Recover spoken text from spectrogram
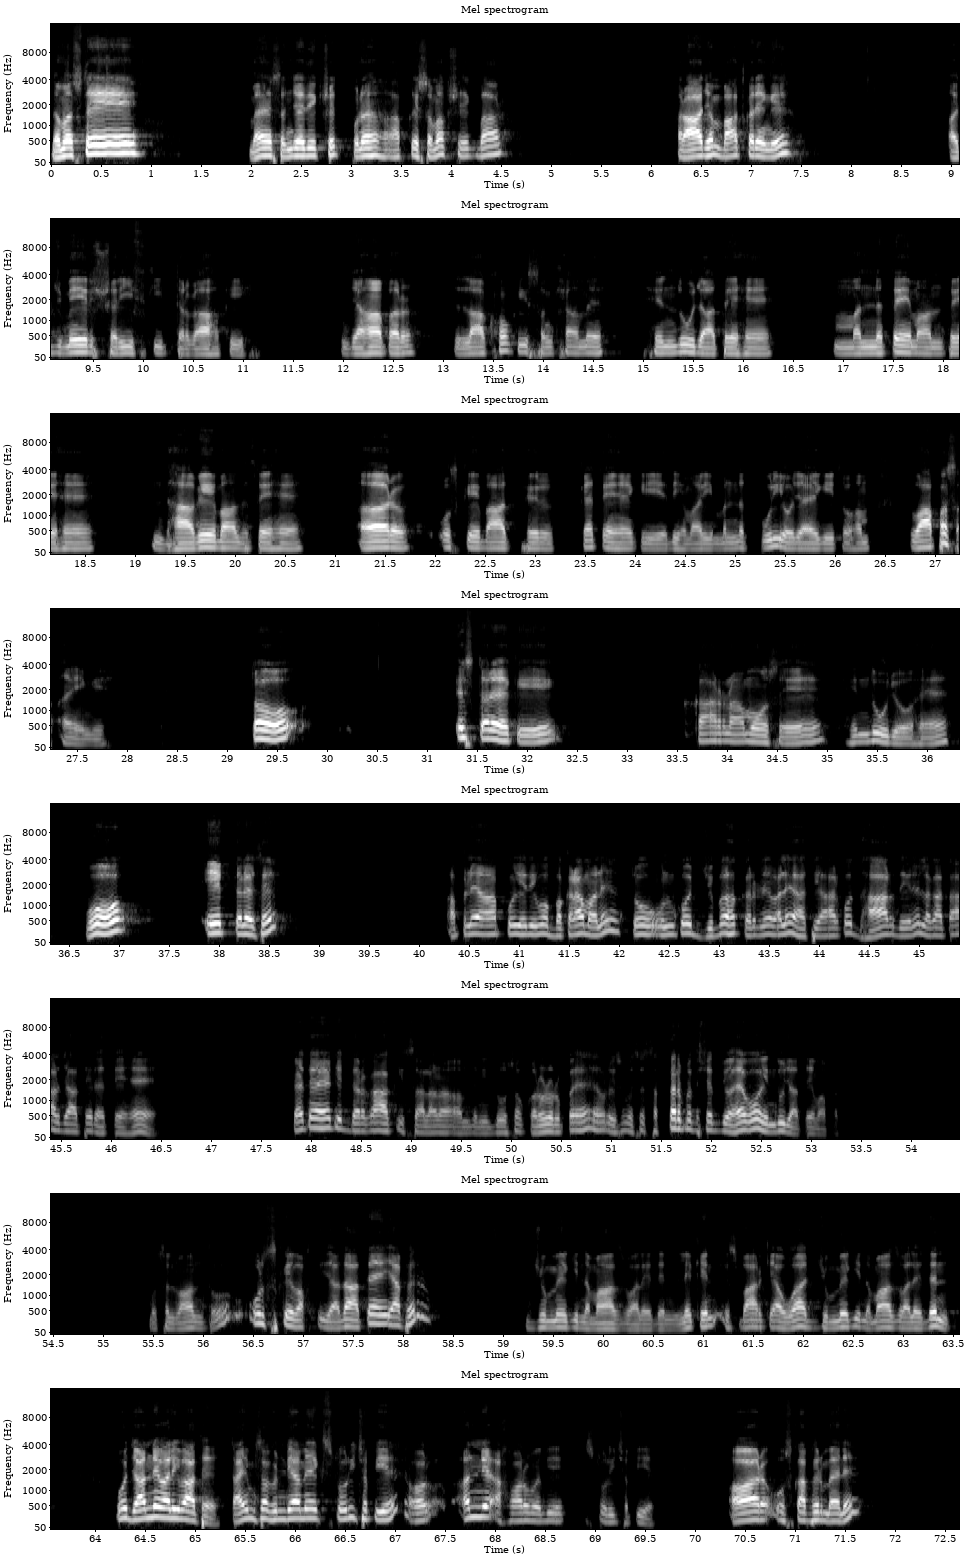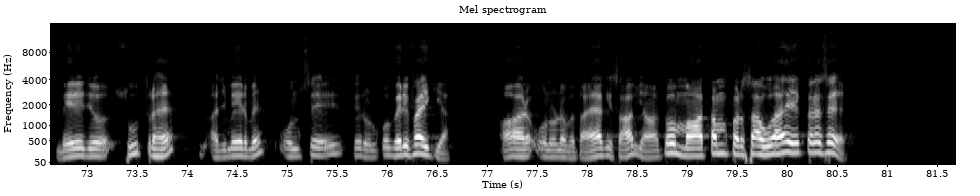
نمستے، میں سنجے دیکشت پنہ آپ کے سمکش ایک بار۔ اور آج ہم بات کریں گے اجمیر شریف کی درگاہ کی، جہاں پر لاکھوں کی سنکھیا میں ہندو جاتے ہیں، منتیں مانتے ہیں، دھاگے باندھتے ہیں، اور اس کے بعد پھر کہتے ہیں کہ یدی ہماری منت پوری ہو جائے گی تو ہم واپس آئیں گے۔ تو اس طرح کے کارناموں سے ہندو جو ہیں وہ ایک طرح سے اپنے آپ کو یدی وہ بکرا مانے تو ان کو جبہ کرنے والے ہتھیار کو دھار دینے لگاتار جاتے رہتے ہیں۔ کہتے ہیں کہ درگاہ کی سالانہ آمدنی دو سو کروڑ روپے ہے اور اس میں سے ستر پرتیشت جو ہے وہ ہندو جاتے ہیں وہاں پر۔ مسلمان تو عرس کے وقت زیادہ آتے ہیں یا پھر جمعے کی نماز والے دن۔ لیکن اس بار کیا ہوا؟ جمعے کی نماز والے دن۔ وہ جاننے والی بات ہے۔ ٹائمز آف انڈیا میں ایک سٹوری چھپی ہے اور انیہ اخباروں میں بھی ایک سٹوری چھپی ہے۔ اور اس کا پھر میں نے میرے جو سوتر ہیں اجمیر میں، ان سے پھر ان کو ویریفائی کیا اور انہوں نے بتایا کہ صاحب یہاں تو ماتم پرسا ہوا ہے ایک طرح سے۔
